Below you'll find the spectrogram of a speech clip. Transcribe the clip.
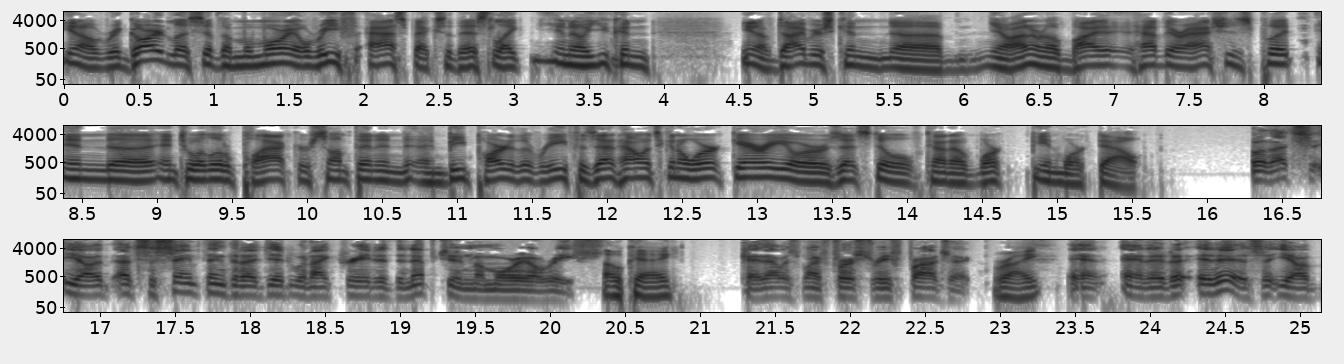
you know, regardless of the memorial reef aspects of this, like you know, you can, you know, divers can, uh, you know, I don't know, buy have their ashes put in uh, into a little plaque or something, and and be part of the reef. Is that how it's going to work, Gary, or is that still kind of work being worked out? Well, that's you know that's the same thing that I did when I created the Neptune Memorial Reef. Okay, Okay, that was my first reef project. right, and and it it is you know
